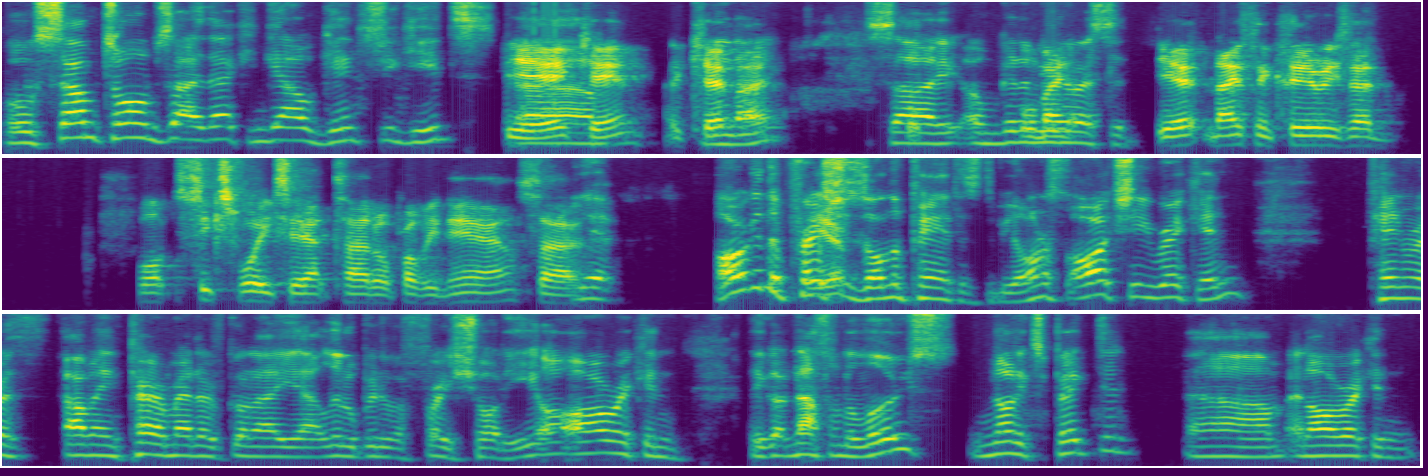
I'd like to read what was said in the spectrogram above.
Well, sometimes though that can go against you, Gids. Yeah, um, it can. It can, you know? mate. So I'm going to well, be mate, interested. Yeah, Nathan Cleary's had what six weeks out total probably now. So yeah, I reckon the pressure's yep. on the Panthers. To be honest, I actually reckon Penrith, I mean Parramatta have got a, a little bit of a free shot here. I, I reckon they've got nothing to lose, not expected, um, and I reckon,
